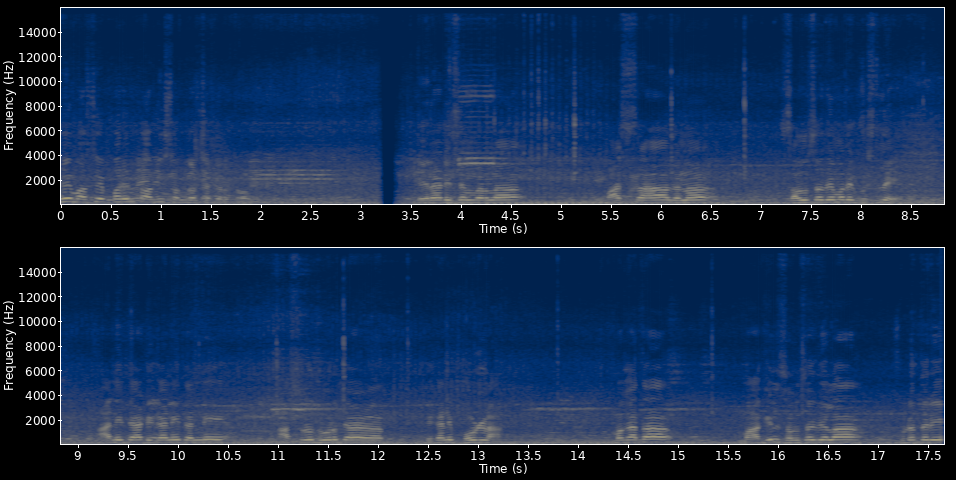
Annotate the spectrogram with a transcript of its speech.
थेंब असेपर्यंत आम्ही संघर्ष करत राहू. तेरा डिसेंबरला पाच सहा जण संसदेमध्ये घुसले आणि त्या ठिकाणी त्यांनी अश्रुधूर त्या ठिकाणी फोडला. मग आता मागील संसदेला कुठंतरी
